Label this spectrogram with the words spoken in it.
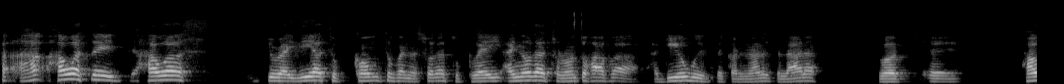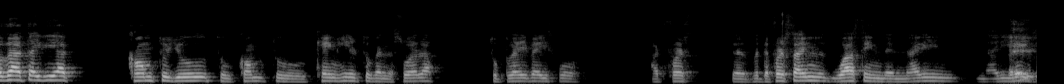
how, how was the how was your idea to come to Venezuela to play? I know that Toronto have a, a deal with the Cardenales de Lara, but uh, how that idea come to you to come to came here to Venezuela to play baseball at first? The, the first time was in the 1998.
